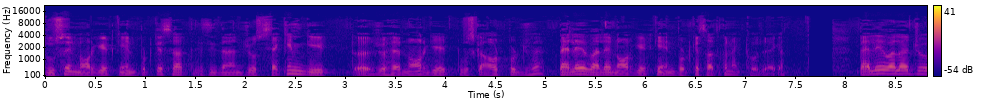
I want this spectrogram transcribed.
دوسرے نار گیٹ کے ان پٹ کے ساتھ اسی طرح جو سیکنڈ گیٹ جو ہے نار گیٹ اس کا آؤٹ پٹ جو ہے پہلے والے نار گیٹ کے ان پٹ کے ساتھ کنیکٹ ہو جائے گا پہلے والا جو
